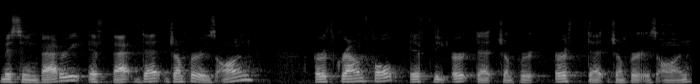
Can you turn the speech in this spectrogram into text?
missing battery if BAT det jumper is on, earth ground fault if the earth det jumper, earth det jumper is on,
